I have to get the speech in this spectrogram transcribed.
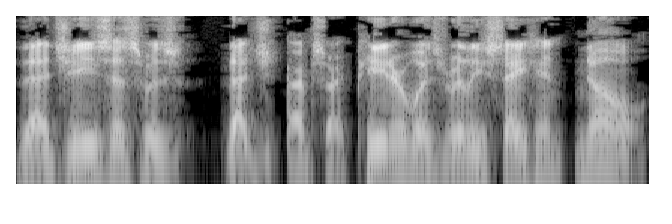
that Jesus was, that, I'm sorry, Peter was really Satan? No.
